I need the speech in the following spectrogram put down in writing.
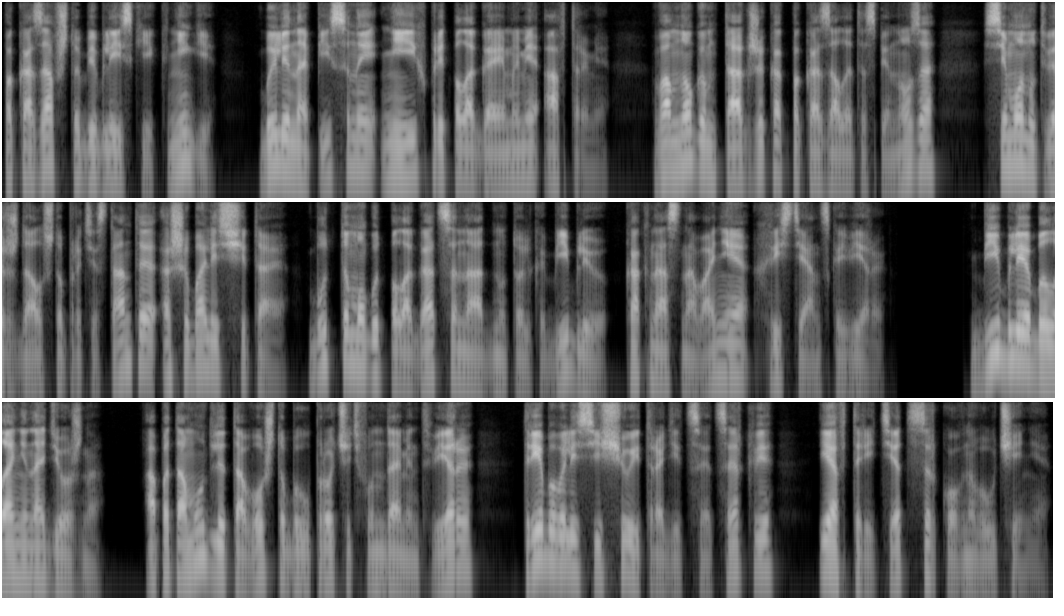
показав, что библейские книги были написаны не их предполагаемыми авторами, во многом так же, как показал это Спиноза, Симон утверждал, что протестанты ошибались, считая, будто могут полагаться на одну только Библию, как на основание христианской веры. Библия была ненадежна, а потому для того, чтобы упрочить фундамент веры, требовались еще и традиция церкви и авторитет церковного учения.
